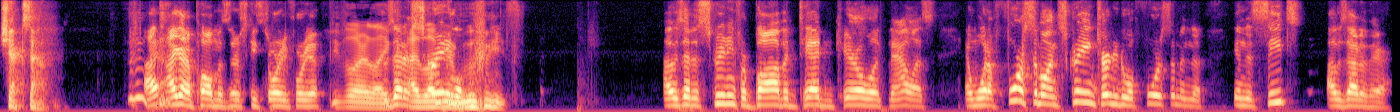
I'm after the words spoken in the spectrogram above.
checks out. I, I got a Paul Mazursky story for you. People are like, that a I love your screening? movies. I was at a screening for Bob and Ted and Carol and Alice, and what a foursome on screen turned into a foursome in the in the seats. I was out of there.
